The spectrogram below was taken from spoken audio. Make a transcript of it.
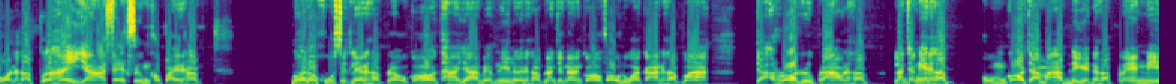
ก่อนนะครับ เพื่อให้ยาแทรกซึมเข้าไปนะครับ เมื่อเราขูดเสร็จแล้วนะครับ เราก็ทายาแบบนี้เลยนะครับ หลังจากนั้นก็เฝ้าดูอาการนะครับว่าจะรอดหรือเปล่านะครับ หลังจากนี้นะครับ ผมก็จะมาอัปเดตนะครับ แปลงนี้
